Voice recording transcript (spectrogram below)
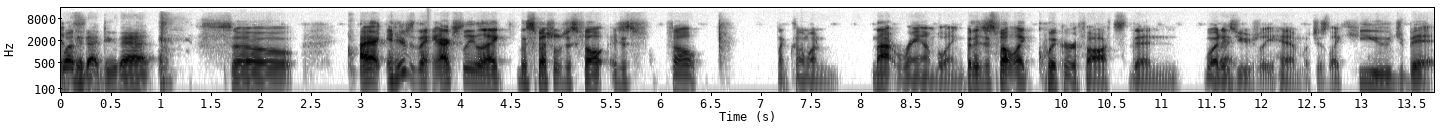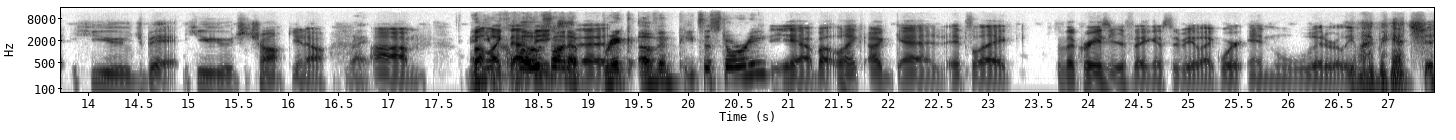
why did I do that? so I and here's the thing, actually like the special just felt it just felt like someone not rambling, but it just felt like quicker thoughts than what is Right. usually him, which is like huge bit, huge bit, huge chunk, you know. Right. Um but like that close being on a said- brick oven pizza story. yeah, but like again, it's like the crazier thing is to be like we're in literally my mansion.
